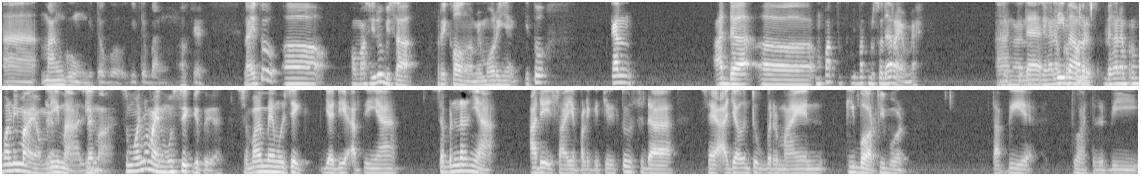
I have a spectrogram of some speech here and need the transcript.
uh, manggung gitu, Bu, gitu, Bang. Oke. Nah itu eh, Om Asido bisa recall nggak memorinya? Itu kan ada eh, empat empat bersaudara ya ya? Ah, Dengan, kita dengan yang lima perempuan, bers- dengan yang perempuan lima ya Om ya? lima, Dan lima. semuanya main musik gitu ya? Semua main musik. Jadi artinya sebenarnya adik saya yang paling kecil itu sudah saya ajak untuk bermain keyboard. Keyboard. Tapi Tuhan lebih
